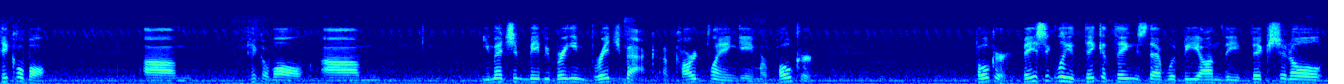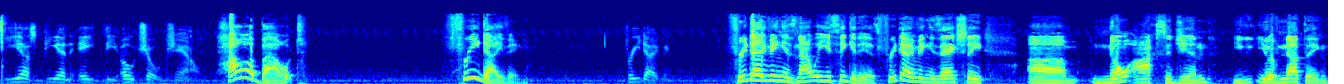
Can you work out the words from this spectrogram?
pickleball, um, pickleball. Um, mentioned maybe bringing bridge back, a card playing game, or poker. Poker. Basically, think of things that would be on the fictional ESPN 8 The Ocho channel. How about freediving? Freediving. Freediving is not what you think it is. Freediving is actually um, no oxygen. You you have nothing,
